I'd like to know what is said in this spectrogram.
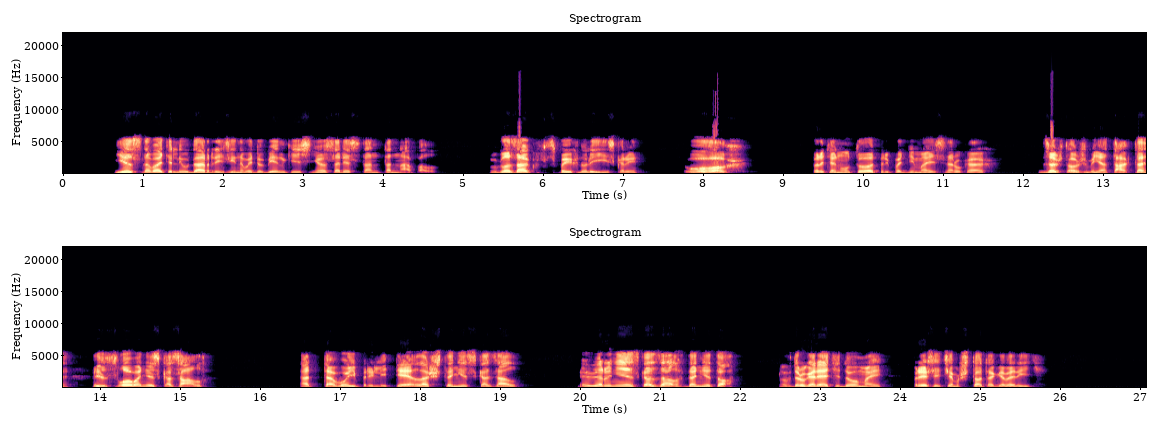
И основательный удар резиновой дубинки снес арестанта на пол. В глазах вспыхнули искры. «Ох!» — протянул тот, приподнимаясь на руках. «За что ж меня так-то? И слова не сказал». «Оттого и прилетело, что не сказал. Вернее, сказал, да не то. Вдруг горять думай, прежде чем что-то говорить».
